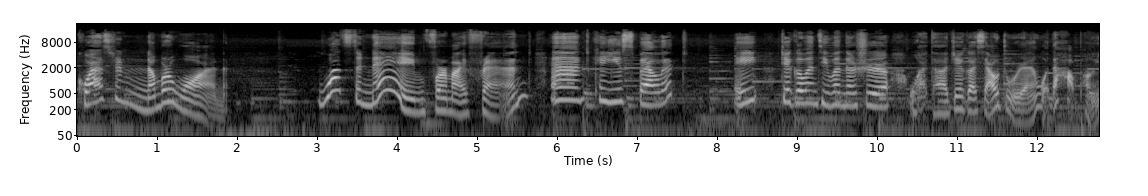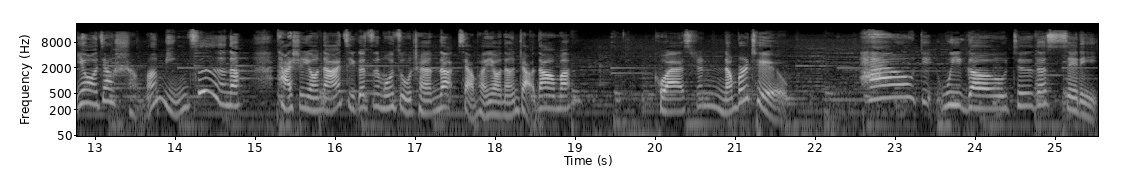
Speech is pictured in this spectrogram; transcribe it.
Question number one What's the name for my friend? And can you spell it? 诶，这个问题问的是我的这个小主人，我的好朋友叫什么名字呢？它是由哪几个字母组成的？小朋友能找到吗？Question number two. How did we go to the city?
